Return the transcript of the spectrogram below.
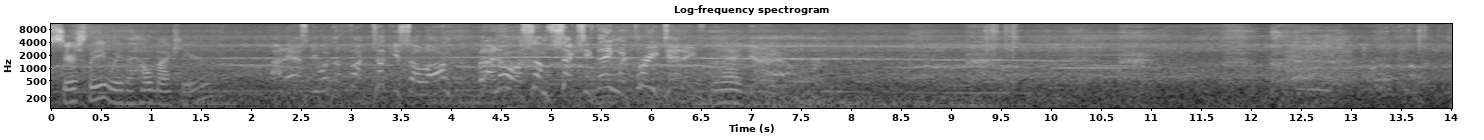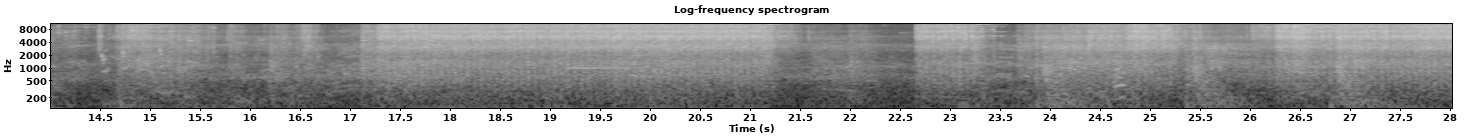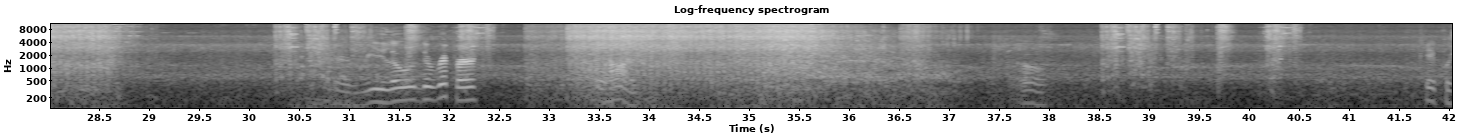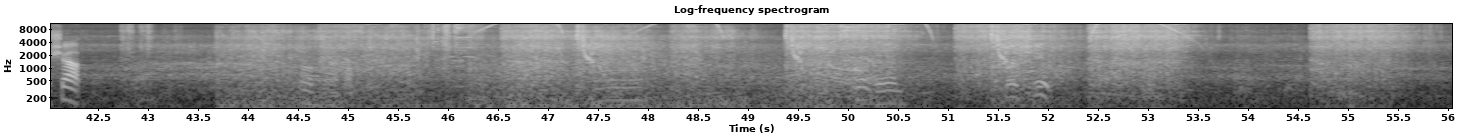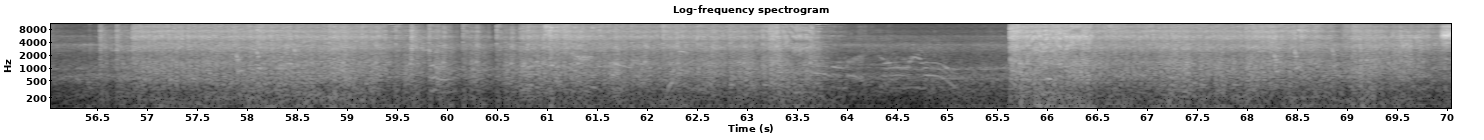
Seriously? Way the hell back here? I'd ask you what the fuck took you so long, but I know it was some sexy thing with three titties. Yeah, yeah. Gotta the Ripper. Oh. Okay, push up. Oh, God. Oh, damn. Oh, shoot.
